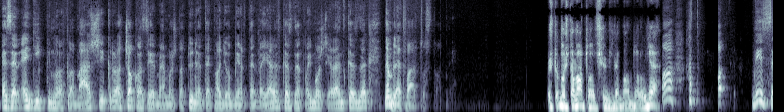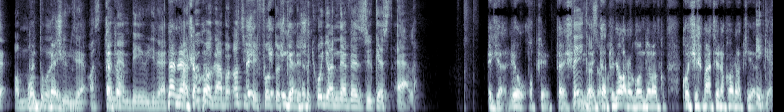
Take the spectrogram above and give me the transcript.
Ezen egyik pillanatla másikra, csak azért, mert most a tünetek nagyobb mértékben jelentkeznek, vagy most jelentkeznek, nem lehet változtatni. Most, most a Matolcsi ügyre gondol, ugye? Ah, hát a, nézze, a Matolcsi ügyre, az MNB ügyre, nem, nem, már önmagában az is egy fontos igen, kérdés, hogy hogyan nevezzük ezt el. Igen, jó, oké, teljesen mindegy. Tehát, hogy arra gondolok, Kocsis Máténak arra kijelent. Igen.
